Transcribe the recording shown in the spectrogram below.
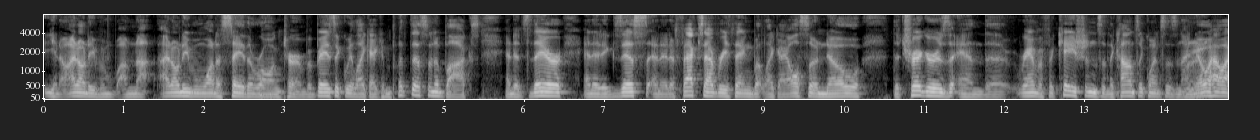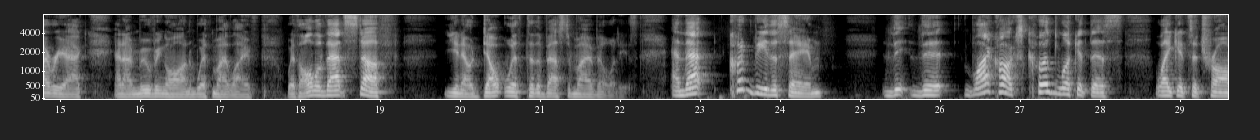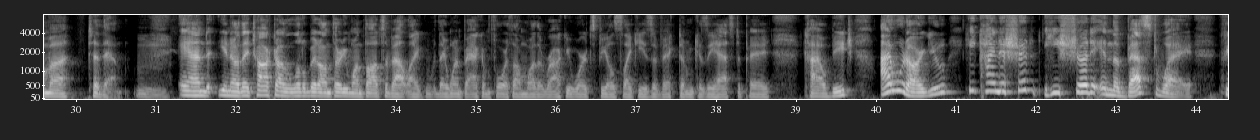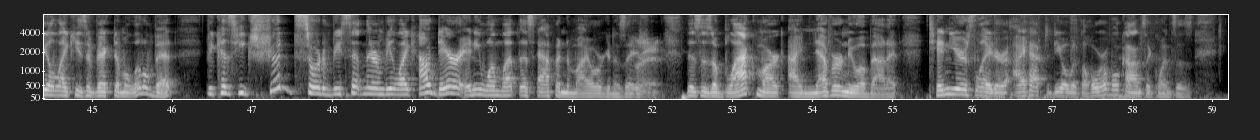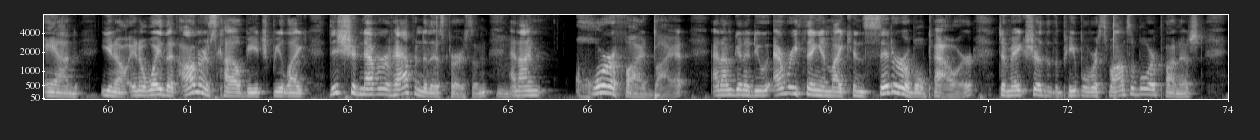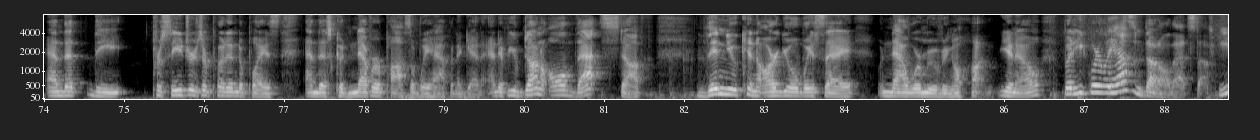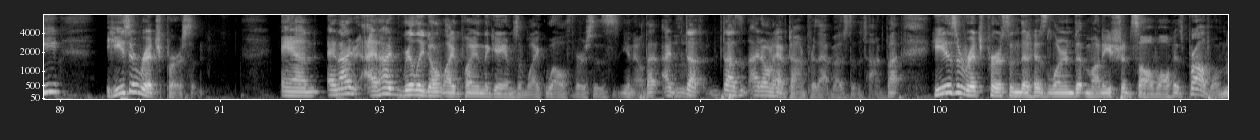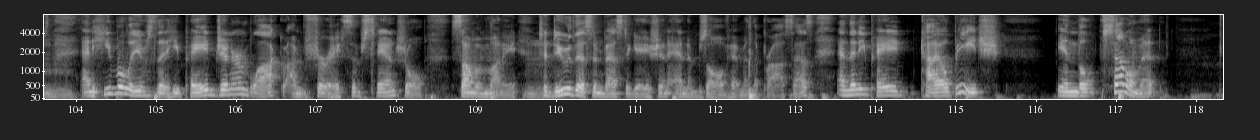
you know, I don't even I'm not I don't even want to say the wrong term, but basically like I can put this in a box and it's there and it exists and it affects everything, but like I also know the triggers and the ramifications and the consequences and I know how I react and I'm moving on with my life with all of that stuff, you know, dealt with to the best of my abilities. And that could be the same the the Blackhawks could look at this like it's a trauma to them. And you know, they talked on a little bit on 31 thoughts about like they went back and forth on whether Rocky Wirtz feels like he's a victim because he has to pay Kyle Beach. I would argue he kind of should he should in the best way feel like he's a victim a little bit because he should sort of be sitting there and be like, how dare anyone let this happen to my organization? Right. This is a black mark. I never knew about it. 10 years later, I have to deal with the horrible consequences. And, you know, in a way that honors Kyle Beach, be like, this should never have happened to this person. Hmm. And I'm horrified by it. And I'm going to do everything in my considerable power to make sure that the people responsible are punished and that the procedures are put into place and this could never possibly happen again. And if you've done all that stuff, then you can arguably say now we're moving on, you know? But he clearly hasn't done all that stuff. He he's a rich person. And and I and I really don't like playing the games of like wealth versus, you know, that I hmm. do, doesn't I don't have time for that most of the time. But he is a rich person that has learned that money should solve all his problems hmm. and he believes that he paid Jenner and Block, I'm sure a substantial sum of money to hmm. do this investigation and absolve him in the process. And then he paid Kyle Beach in the settlement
